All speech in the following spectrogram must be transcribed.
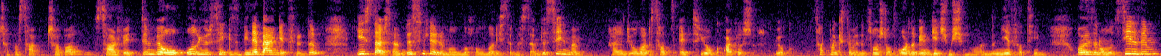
Çaba, çaba sarf ettim ve o, o 108 bine ben getirdim. İstersem de silerim Allah Allah. istemezsem de silmem. Hani diyorlar sat et. Yok arkadaşlar yok. Satmak istemedim. Sonuçta orada benim geçmişim vardı. Niye satayım? O yüzden onu sildim.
